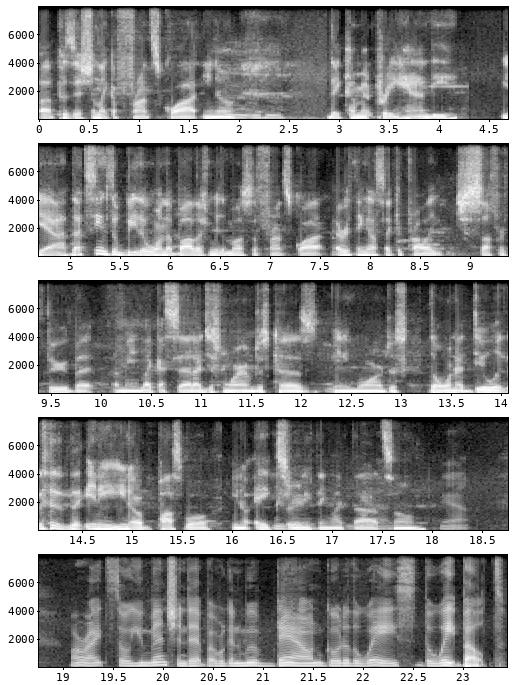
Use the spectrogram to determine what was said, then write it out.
a position like a front squat, you know, mm-hmm. they come in pretty handy. Yeah, that seems to be the one that bothers me the most the front squat. Everything else I could probably just suffer through. But I mean, like I said, I just wear them just because anymore. Just don't want to deal with the, any, you know, possible, you know, aches or anything like that. Yeah. So, yeah. All right. So you mentioned it, but we're going to move down, go to the waist, the weight belt.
